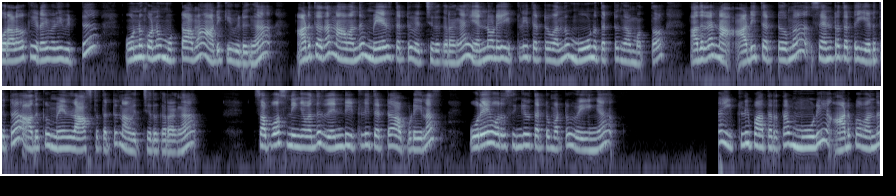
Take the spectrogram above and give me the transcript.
ஓரளவுக்கு இடைவெளி விட்டு ஒன்றுக்கு ஒன்று முட்டாமல் அடுக்கி விடுங்க. அடுத்ததான் நான் வந்து மேல் தட்டு வச்சுருக்கிறேங்க. என்னுடைய இட்லி தட்டு வந்து மூணு தட்டுங்க மொத்தம். அதில் நான் அடித்தட்டும் சென்ட்ரு தட்டு எடுத்துட்டு அதுக்கு மேல் லாஸ்ட்டு தட்டு நான் வச்சுருக்கிறேங்க. சப்போஸ் நீங்கள் வந்து ரெண்டு இட்லி தட்டு அப்படின்னா ஒரே ஒரு சிங்கிள் தட்டு மட்டும் வைங்க. இட்லி பாத்திரத்தை மூடி அடுப்பை வந்து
